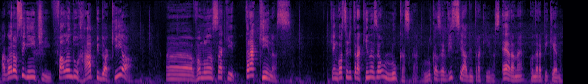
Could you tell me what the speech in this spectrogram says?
Agora é o seguinte, falando rápido aqui, ó. Ah, vamos lançar aqui Traquinas. Quem gosta de Traquinas é o Lucas, cara. O Lucas é viciado em Traquinas. Era, né? Quando era pequeno.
